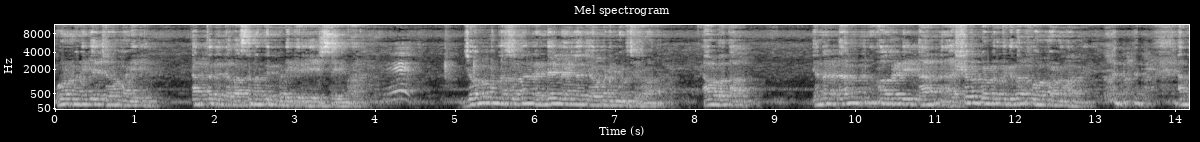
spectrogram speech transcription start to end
மூணு மணிக்கே ஜோம் பண்ணி கத்தர் இந்த வசனத்தின் படிக்கிறீங்க செய்வார். ஜெபம் பண்ண சொன்னா ரெண்டே லைன்ல ஜெபம் பண்ணி முடிச்சிருவாங்க. அவ்வளவுதான். என்ன டன் ஆல்ரெடி டன் அஷூர் பண்றதுக்கு தான் ஃபோன் பண்ணுவாங்க. அந்த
